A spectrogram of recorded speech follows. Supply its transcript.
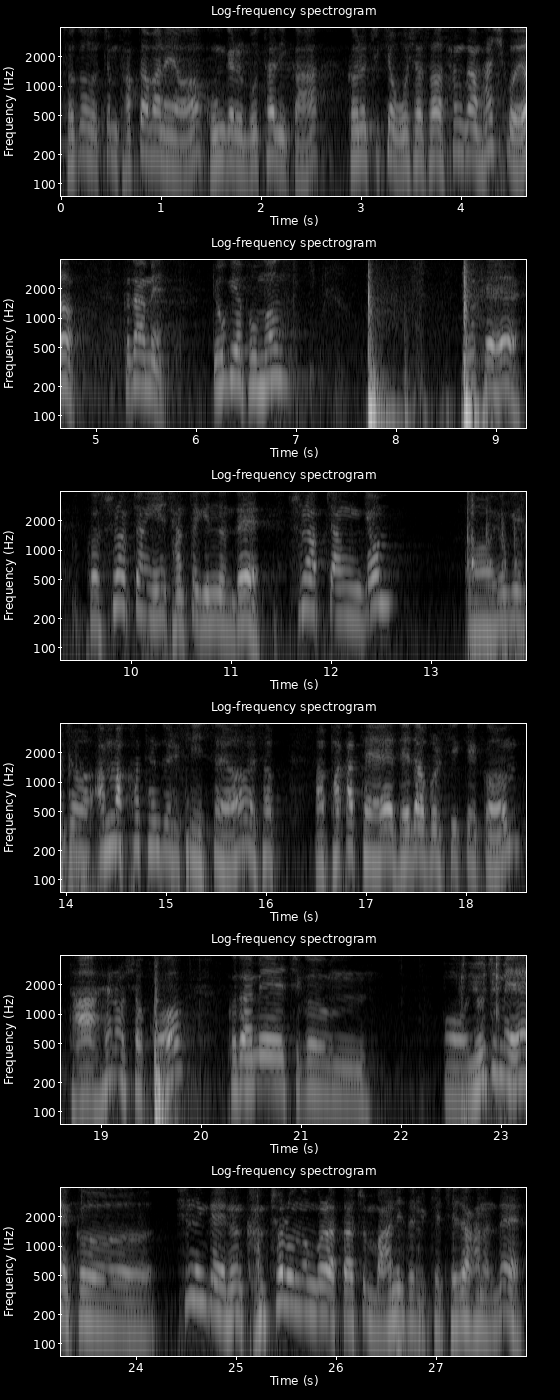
저도 좀 답답하네요. 공개를 못 하니까 그거는 직접 오셔서 상담하시고요. 그 다음에 여기에 보면 이렇게 그 수납장이 잔뜩 있는데 수납장 겸 어, 여기 저 암막 커튼도 이렇게 있어요. 그래서 아, 바깥에 내다볼 수 있게끔 다 해놓으셨고 그 다음에 지금 어, 요즘에 그 힐링데이는 감춰놓는 걸 갖다 좀 많이들 이렇게 제작하는데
